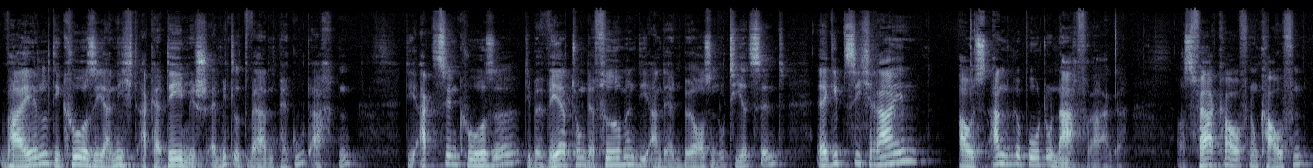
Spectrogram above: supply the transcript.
Weil die Kurse ja nicht akademisch ermittelt werden per Gutachten. Die Aktienkurse, die Bewertung der Firmen, die an den Börsen notiert sind, ergibt sich rein aus Angebot und Nachfrage, aus Verkaufen und Kaufen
